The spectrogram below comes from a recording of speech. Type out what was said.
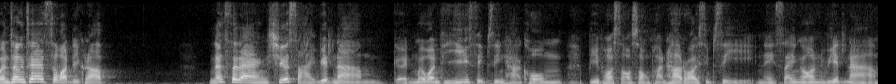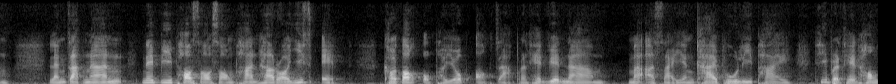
บันเทิงเทศสวัสดีครับ นักแสดงเชื้อสายเวียดนาม เกิดเมื่อวันที่ 20 สิงหาคม ปีพศ 2514 ในไซงอนเวียดนาม หลังจากนั้นในปีพศ 2521 เขาต้องอพยพออกจากประเทศเวียดนาม มาอาศัยยังค่ายผู้ลี้ภัยที่ประเทศฮ่อง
